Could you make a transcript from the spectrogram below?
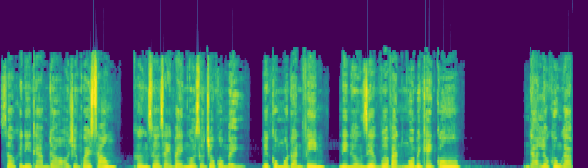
Sau khi đi thảm đỏ ở trường quay xong, Khương Sơ rách váy ngồi xuống chỗ của mình, Vì cùng một đoàn phim, Nên hướng diệt vừa vặn ngồi bên cạnh cô. Đã lâu không gặp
